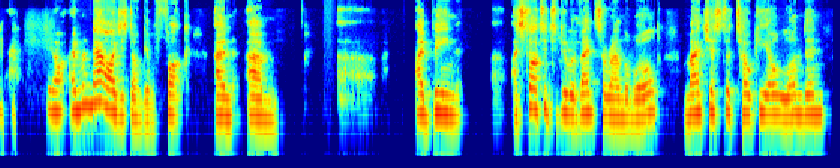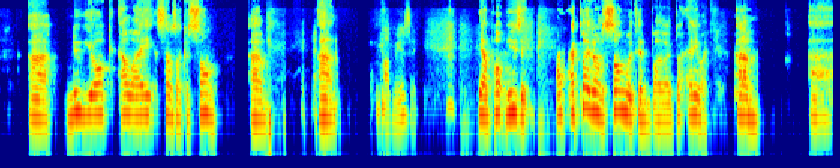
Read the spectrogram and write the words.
you know, and now I just don't give a fuck. And um, uh, I've been, I started to do events around the world: Manchester, Tokyo, London, uh, New York, L.A. It sounds like a song. Um, um, pop music. Yeah, pop music. I, I, played on a song with him, by the way. But anyway, um, uh,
